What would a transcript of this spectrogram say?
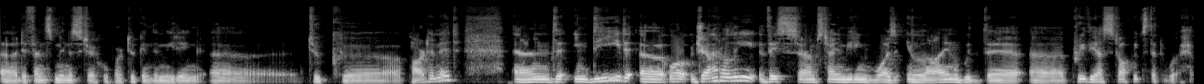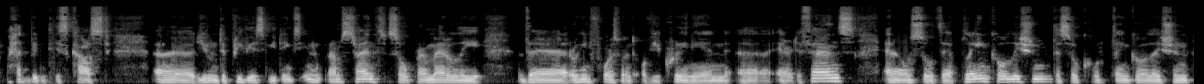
uh, defense minister who partook in the meeting, uh, took uh, part in it. And indeed, uh, well, generally, this Ramstein meeting was in line with the uh, previous topics that w- had been discussed during the previous meetings in Ramstein. So, primarily the reinforcement of Ukrainian air defense and also the plane coalition, the so called plane coalition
